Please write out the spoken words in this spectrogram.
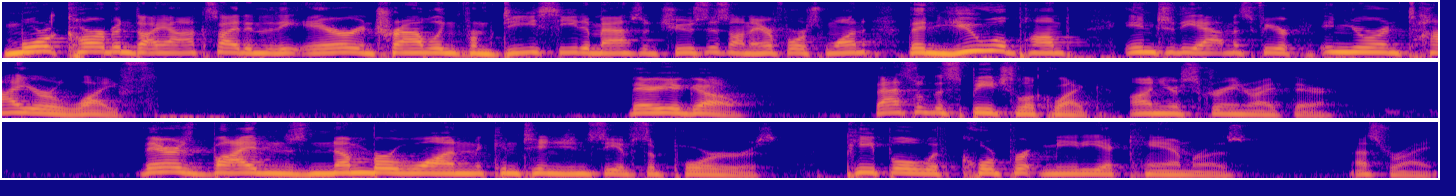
more carbon dioxide into the air in traveling from DC to Massachusetts on Air Force One than you will pump into the atmosphere in your entire life. There you go. That's what the speech looked like on your screen right there. There's Biden's number one contingency of supporters people with corporate media cameras. That's right.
